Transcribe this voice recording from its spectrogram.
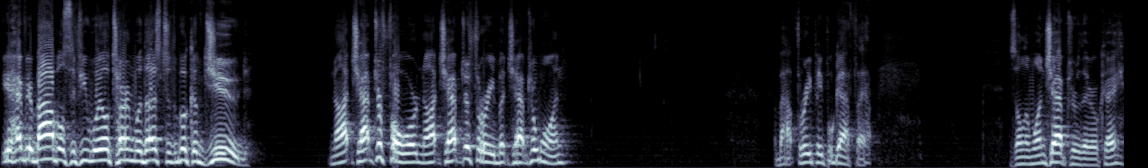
If you have your Bibles, if you will, turn with us to the book of Jude. Not chapter 4, not chapter 3, but chapter 1. About three people got that. There's only one chapter there, okay?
